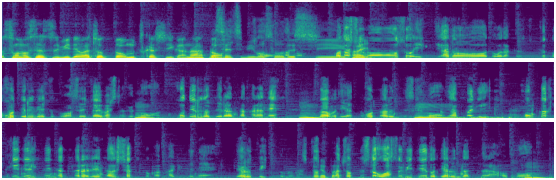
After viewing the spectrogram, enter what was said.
その設備ではちょっと難しいかなと。設備もそうですし、私もそう、あのどこだっけ、ちょっとホテル名ちょっと忘れちゃいましたけど、うん、ホテルのベランダからね、グアムでやったことあるんですけど、うん、やっぱり本格的にやりたいんだったらレンタルシャックとか借りてね、やるといいと思います。ちょっとちょっとしたお遊び程度でやるんだったら、本当、うん、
